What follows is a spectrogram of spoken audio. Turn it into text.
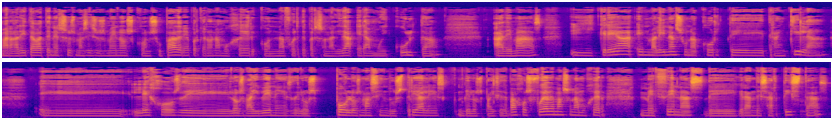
Margarita va a tener sus más y sus menos con su padre, porque era una mujer con una fuerte personalidad, era muy culta, además, y crea en Malinas una corte tranquila, eh, lejos de los vaivenes, de los polos más industriales de los Países Bajos. Fue además una mujer mecenas de grandes artistas,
